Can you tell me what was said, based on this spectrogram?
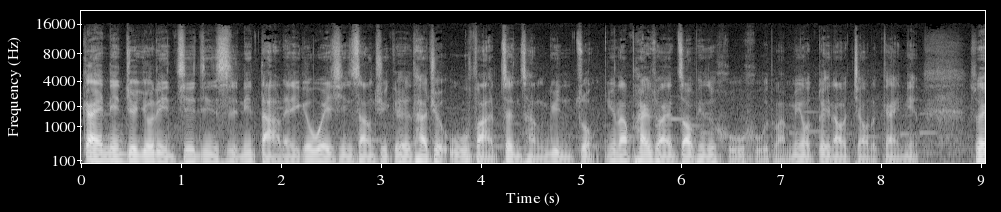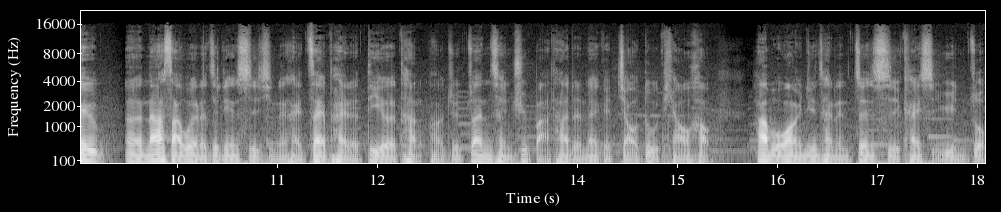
概念就有点接近是，你打了一个卫星上去，可是它却无法正常运作，因为它拍出来的照片是糊糊的嘛，没有对到焦的概念。所以呃，NASA 为了这件事情呢，还再派了第二趟啊，就专程去把它的那个角度调好，哈勃望远镜才能正式开始运作。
